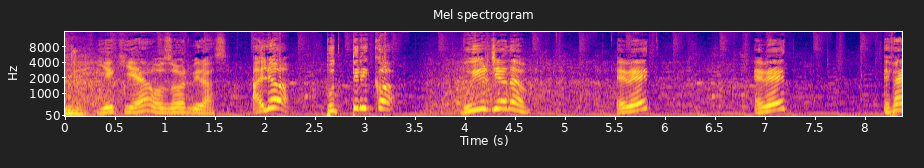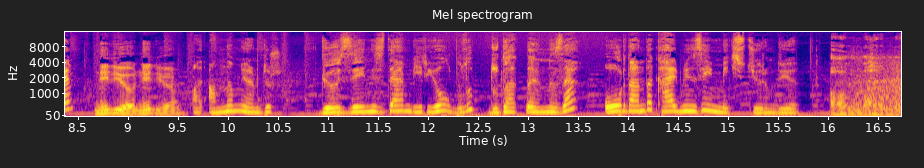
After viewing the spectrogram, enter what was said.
Yürü. Ye ki ya o zor biraz. Alo Putriko. Buyur canım. Evet. Evet. Efendim? Ne diyor ne diyor? Ay, anlamıyorum dur. Gözlerinizden bir yol bulup dudaklarınıza oradan da kalbinize inmek istiyorum diyor. Allah Allah.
